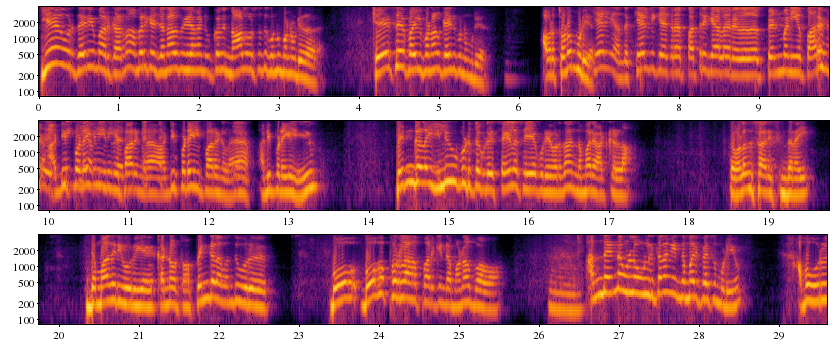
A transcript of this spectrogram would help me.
ஏன் ஒரு தைரியமா இருக்காருன்னா அமெரிக்க ஜனாதிபதியாக உட்காந்து நாலு வருஷத்துக்கு ஒன்றும் பண்ண முடியாது அவரை. கேஸே ஃபைல் பண்ணாலும் கைது பண்ண முடியாது. அவரை தொட முடியாது. கேள்வி அந்த கேள்வி கேட்கிற பத்திரிகையாளர் பெண்மணியை பார்த்து அடிப்படையில் நீங்க பாருங்களேன் அடிப்படையில் பாருங்களேன் அடிப்படையில் பெண்களை இழிவுபடுத்தக்கூடிய செயலை செய்யக்கூடியவர் தான் இந்த மாதிரி ஆட்கள்லாம். இந்த வலதுசாரி சிந்தனை இந்த மாதிரி ஒரு கண்ணோட்டம். பெண்களை வந்து ஒரு போ போகப் பொருளாக பார்க்கின்ற மனோபாவம். அந்த எண்ணம் உள்ளவங்களுக்கு தானங்க இந்த மாதிரி பேச முடியும். அப்போ ஒரு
